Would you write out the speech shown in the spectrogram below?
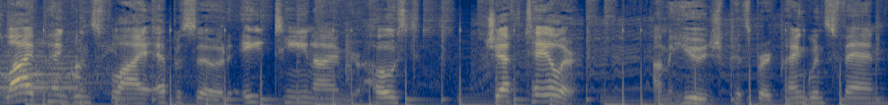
Fly Penguins Fly, episode 18. I am your host, Jeff Taylor. I'm a huge Pittsburgh Penguins fan,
